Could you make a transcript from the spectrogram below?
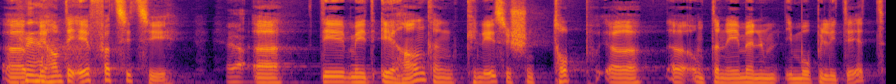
Äh, wir haben die FACC, ja. äh, die mit EHang, einem chinesischen Top-Unternehmen äh, in Mobilität,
